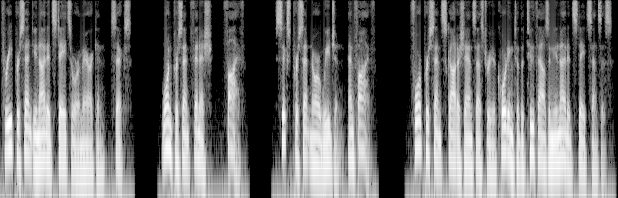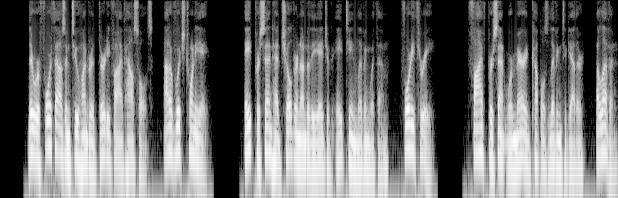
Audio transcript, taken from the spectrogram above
3% United States or American, 6. 1% Finnish, 5. 6% Norwegian, and 5. 4% Scottish ancestry according to the 2000 United States Census. There were 4,235 households, out of which 28. 8% had children under the age of 18 living with them, 43. 5% were married couples living together, 11.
